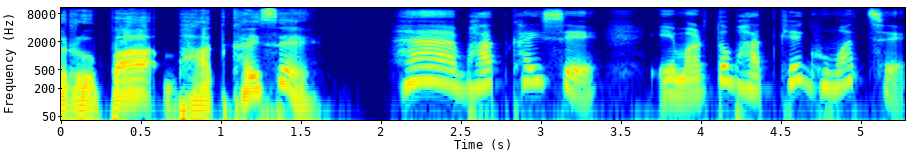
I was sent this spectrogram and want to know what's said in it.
রূপা ভাত খাইছে? হ্যাঁ ভাত খাইছে। এমার তো ভাত খেয়ে ঘুমাচ্ছে।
